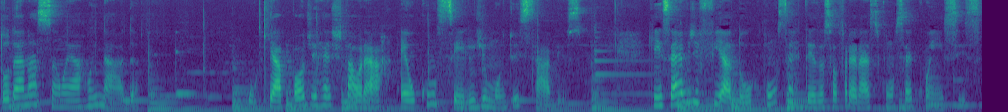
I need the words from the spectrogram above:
toda a nação é arruinada. O que a pode restaurar é o conselho de muitos sábios. Quem serve de fiador com certeza sofrerá as consequências.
